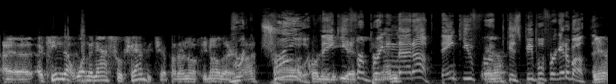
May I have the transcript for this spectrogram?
a, a team that won a national championship. I don't know if you know that or not. True. uh, Thank you for bringing that up. Thank you for Yeah. because people forget about that. Yeah.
